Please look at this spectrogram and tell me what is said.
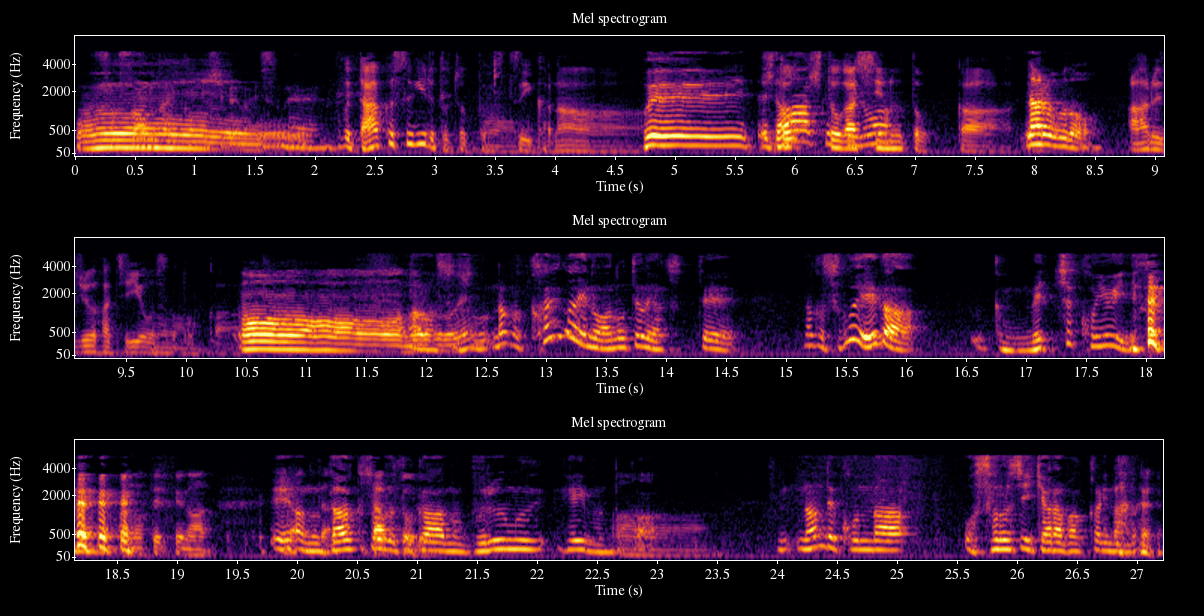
刺刺さんないかもしれないですね。僕、ダークすぎるとちょっときついかな。へえ、人ダーク人が死ぬとか、なるほど。R18 要素とか、あー、なるほどあそうそう。ね。なんか海外のあの手のやつってなんかすごい絵がめっちゃ濃ゆいですよね。あの手っていうのは、えあのダダークソウルとかあのブルームヘイブンとあかなんでこんな恐ろしいキャラばっかりなんだって。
